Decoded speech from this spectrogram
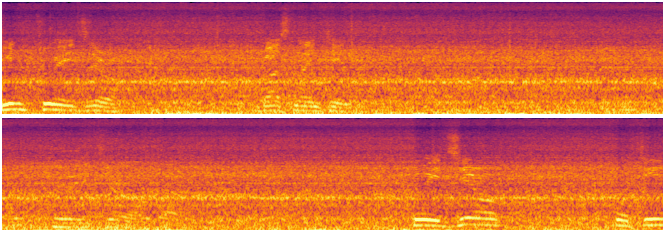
Wind 280, bus 19. 280 what? 280, 14,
